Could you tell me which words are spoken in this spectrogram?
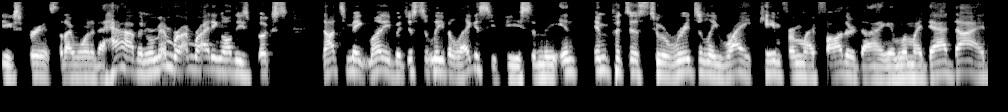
the experience that I wanted to have. And remember, I'm writing all these books not to make money, but just to leave a legacy piece. And the in, impetus to originally write came from my father dying, and when my dad died.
